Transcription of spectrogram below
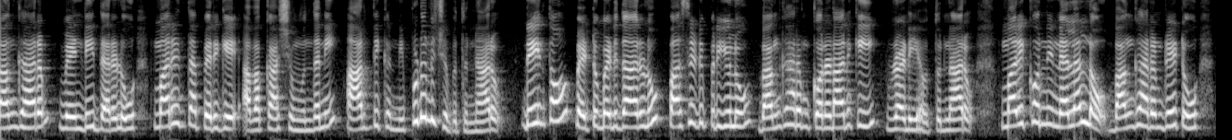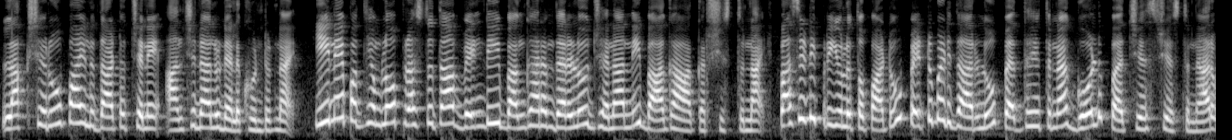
బంగారం వెండి ధరలు మరింత పెరిగే అవకాశం ఉందని ఆర్థిక నిపుణులు చెబుతున్నారు. దీంతో పెట్టుబడిదారులు పసిడి ప్రియులు బంగారం కొనడానికి రెడీ అవుతున్నారు. మరికొన్ని నెలల్లో బంగారం రేటు లక్ష రూపాయలు దాటొచ్చనే అంచనాలు నెలకొంటున్నాయి. ఈ నేపథ్యంలో ప్రస్తుత వెండి బంగారం ధరలు జనాన్ని బాగా ఆకర్షిస్తున్నాయి. పసిడి ప్రియులతో పాటు పెట్టుబడిదారులు పెద్ద ఎత్తున గోల్డ్ పర్చేస్ చేస్తున్నారు.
